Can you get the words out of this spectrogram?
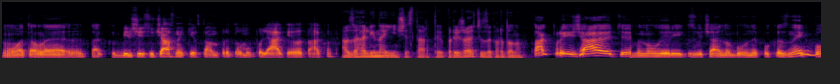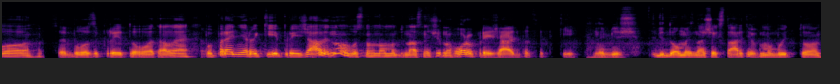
От, але так більшість учасників там при тому поляки. Отак, от а взагалі на інші старти приїжджають за кордону? Так, приїжджають. Минулий рік, звичайно, був не показник, бо все було закрито. От але попередні роки приїжджали. Ну в основному до нас на Чорногору приїжджають, бо це такий найбільш відомий з наших стартів, мабуть, то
